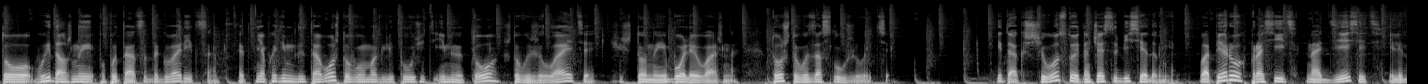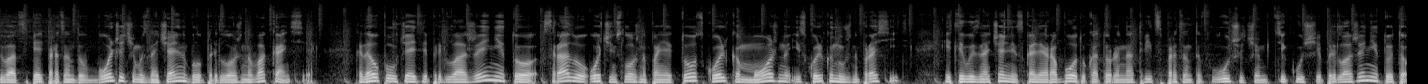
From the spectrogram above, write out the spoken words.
то вы должны попытаться договориться. Это необходимо для того, чтобы вы могли получить именно то, что вы желаете, и что наиболее важно, то, что вы заслуживаете. Итак, с чего стоит начать собеседование? Во-первых, просить на 10 или 25% больше, чем изначально было предложено в вакансии. Когда вы получаете предложение, то сразу очень сложно понять то, сколько можно и сколько нужно просить. Если вы изначально искали работу, которая на 30% лучше, чем текущее предложение, то это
